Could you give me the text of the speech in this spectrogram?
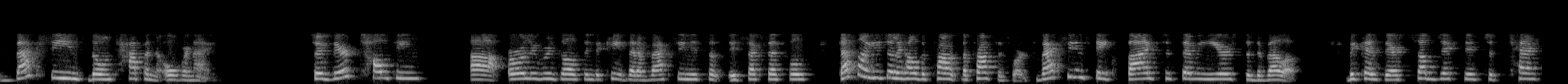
vaccines don't happen overnight. So if they're touting uh, early results indicate that a vaccine is, is successful, that's not usually how the, pro- the process works. Vaccines take five to seven years to develop because they're subjected to tests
